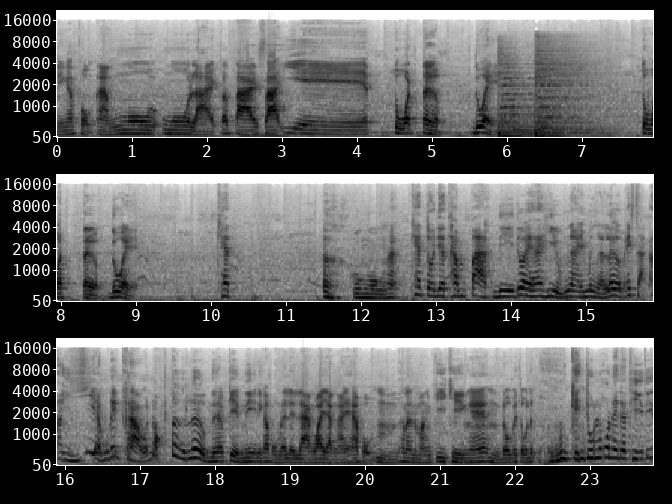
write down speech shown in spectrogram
นะครับผมอ่างโง่โง่หลายก็ตายซะเย็ดตัวเติบด้วย ตัวเติบด้วย แค่ เออ กูงงฮะ แค่ตัวเดียวทำปากดีด้วยฮะ หิวไงมึงอะเริ่มไอสัตว์อ้าวไอ้เหี้ยกูได้ข่าวว่าด็อกเตอร์เริ่มนะครับ เกมนี้นะครับผมเลยเล่นแรงว่ายังไงฮะผมอืมท่านั้นมังกี้คิงฮะอืมโดนไปตัวหนึงโอ้โหเกนจูโร่ในนาทีที่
